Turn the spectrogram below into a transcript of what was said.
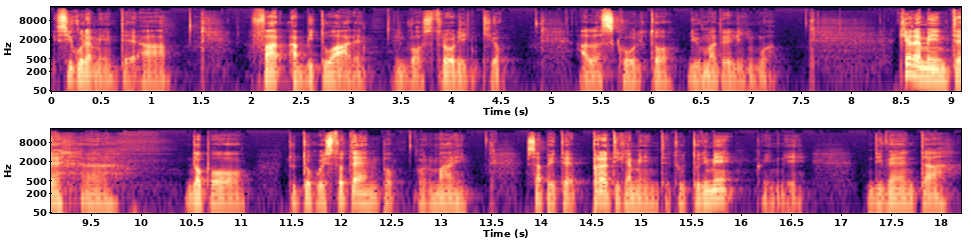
sicuramente a far abituare il vostro orecchio all'ascolto di un madrelingua. Chiaramente eh, dopo tutto questo tempo, ormai sapete praticamente tutto di me, quindi diventa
